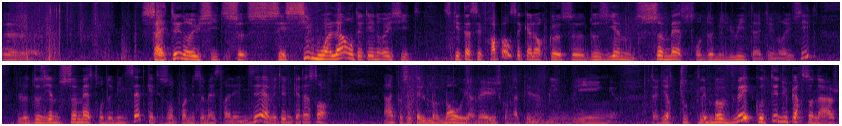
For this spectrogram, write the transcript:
Euh, ça a été une réussite. ces six mois-là ont été une réussite. Ce qui est assez frappant, c'est qu'alors que ce deuxième semestre 2008 a été une réussite, le deuxième semestre 2007, qui était son premier semestre à l'Élysée, avait été une catastrophe. Hein, que c'était le moment où il y avait eu ce qu'on appelait le bling-bling, c'est-à-dire tous les mauvais côtés du personnage.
